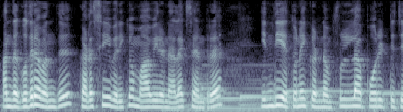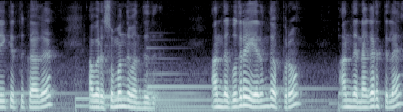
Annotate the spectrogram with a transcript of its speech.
அந்த குதிரை வந்து கடைசி வரைக்கும் மாவீரன் அலெக்சாண்டரை இந்திய துணைக்கண்டம் ஃபுல்லாக போரிட்டு ஜெயிக்கிறதுக்காக அவரை சுமந்து வந்தது. அந்த குதிரை இறந்த அப்புறம் அந்த நகரத்தில்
